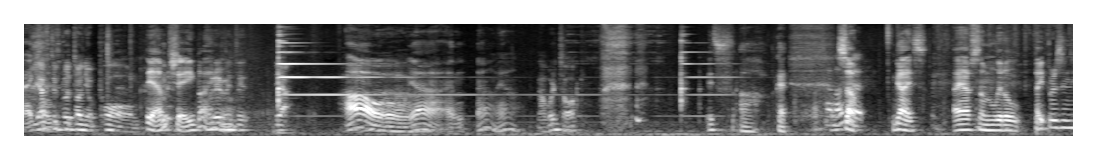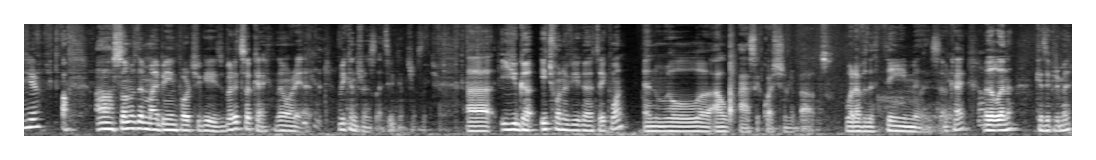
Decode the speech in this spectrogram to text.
You have to put on your palm. Yeah, mas aí, Put bem. it into. Yeah. Oh, yeah. And, oh, yeah. Now we're talking. It's ah okay. I love So- it. Guys, I have some little papers in here. Oh. Ah, some of them might be in Portuguese, but it's okay. Don't worry. We can We can translate. We can translate. Uh, you got each one of you gonna take one, and we'll. Uh, I'll ask a question about whatever the theme is. Okay, Madalena, quer dizer primeiro?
